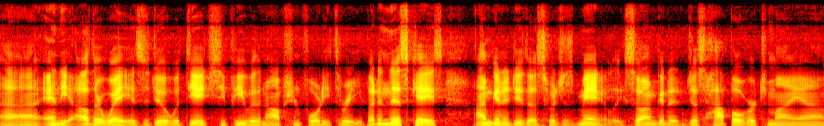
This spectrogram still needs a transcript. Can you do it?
uh, and the other way is to do it with DHCP with an option 43. But in this case, I'm going to do those switches manually. So I'm going to just hop over to my uh,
